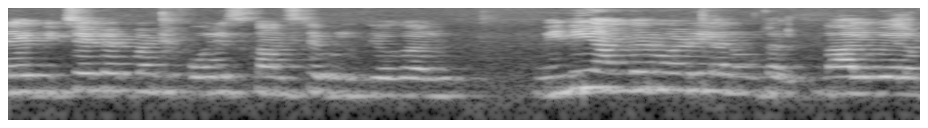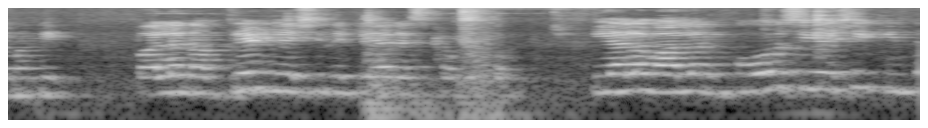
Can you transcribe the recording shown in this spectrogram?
రేపు ఇచ్చేటటువంటి పోలీస్ కానిస్టేబుల్ ఉద్యోగాలు మినీ అంగన్వాడీలను ఉంటారు నాలుగు వేల మంది. వాళ్ళని అప్గ్రేడ్ చేసింది టీఆర్ఎస్ ప్రభుత్వం. ఇవాళ వాళ్ళని ఫోర్స్ చేసి కింద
